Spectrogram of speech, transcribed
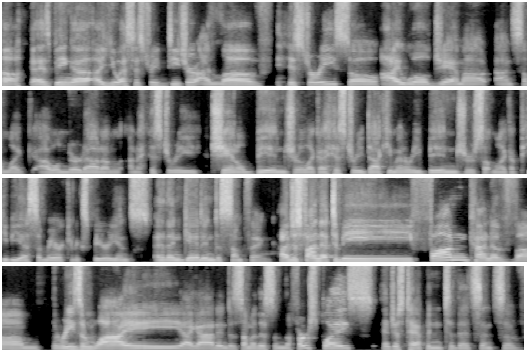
as being a, a, U.S. history teacher, I love history, so I will jam out on some like I will nerd out on on a history channel binge or like a history documentary binge or something like a PBS American Experience, and then get into something. I just find that to be fun, kind of um, the reason why I got into some of this in the first place and just tap into that sense of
